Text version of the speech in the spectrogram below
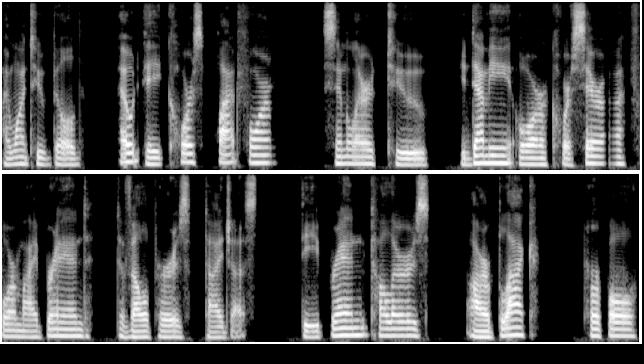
I want to build out a course platform similar to Udemy or Coursera for my brand developers digest. The brand colors are black, purple,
